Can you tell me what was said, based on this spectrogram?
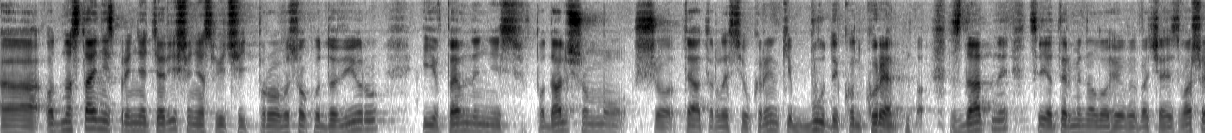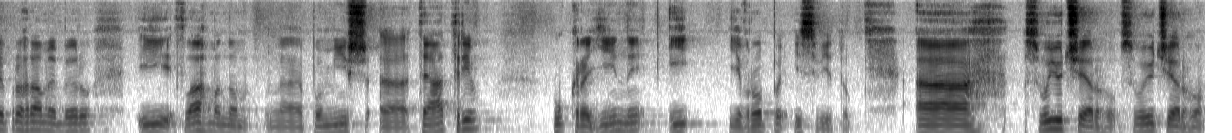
Е, Одностайність прийняття рішення свідчить про високу довіру і впевненість в подальшому, що театр Лесі Українки буде конкурентно здатний. Це я термінологію вибачаю з вашої програми беру. І флагманом е, поміж е, театрів України і Європи і світу. В свою чергу, свою чергу,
